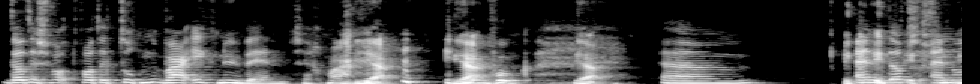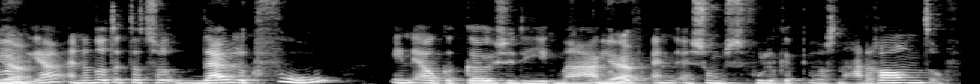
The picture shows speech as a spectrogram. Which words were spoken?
dat is wat, wat ik tot waar ik nu ben, zeg maar, ja, in ja, het boek. ja. Ehm, Ik, en, ik, dat, ik en, omdat, ja. ja. en omdat ik dat zo duidelijk voel in elke keuze die ik maak. Ja. Of, en, en soms voel ik het pas na de rand. Of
